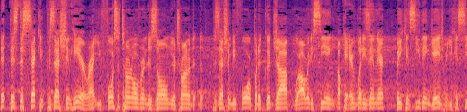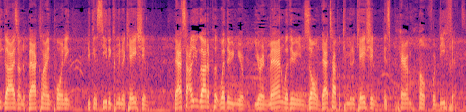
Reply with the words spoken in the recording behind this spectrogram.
this is the second possession here, right? You force a turnover in the zone. You're trying to possession before, but a good job. We're already seeing, okay, everybody's in there, but you can see the engagement. You can see guys on the back line pointing. You can see the communication. That's how you got to put, whether you're, you're in man, whether you're in zone. That type of communication is paramount for defense.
